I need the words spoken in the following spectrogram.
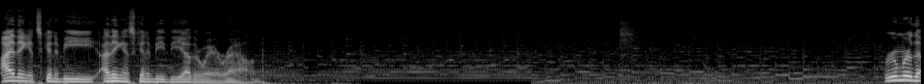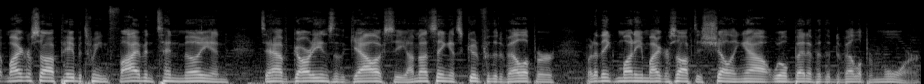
I think it's going to be I think it's going to be the other way around. Rumor that Microsoft paid between 5 and 10 million to have Guardians of the Galaxy. I'm not saying it's good for the developer, but I think money Microsoft is shelling out will benefit the developer more.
